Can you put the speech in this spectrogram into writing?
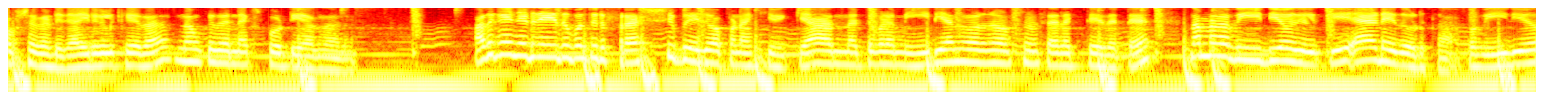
ഓപ്ഷൻ കണ്ടില്ല? അതിൽ ക്ലിക്ക് ചെയ്താൽ നമുക്ക് തന്നെ എക്സ്പോർട്ട് ചെയ്യാവുന്നതാണ്. അത് കഴിഞ്ഞിട്ട് ഇതുപോലത്തെ ഒരു ഫ്രഷ് പേജ് ഓപ്പൺ ആക്കി വെക്കുക. എന്നിട്ട് ഇവിടെ മീഡിയ എന്ന് പറഞ്ഞ ഓപ്ഷൻ സെലക്ട് ചെയ്തിട്ട് നമ്മുടെ വീഡിയോ ഇതിലേക്ക് ആഡ് ചെയ്ത് കൊടുക്കുക. അപ്പോൾ വീഡിയോ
